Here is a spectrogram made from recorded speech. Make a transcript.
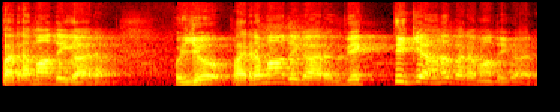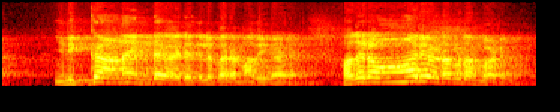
പരമാധികാരം. അയ്യോ പരമാധികാരം. വ്യക്തിക്കാണ് പരമാധികാരം. എനിക്കാണ് എന്റെ കാര്യത്തിൽ പരമാധികാരം. അതിലാരും ഇടപെടാൻ പാടില്ല.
